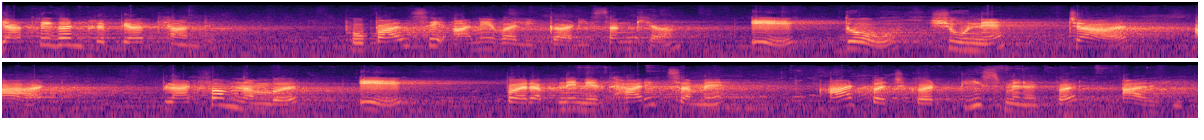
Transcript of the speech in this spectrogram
यात्रीगण कृपया ध्यान दें। भोपाल से आने वाली गाड़ी संख्या एक, दो, शून्य, चार, आठ, प्लेटफॉर्म नंबर एक पर अपने निर्धारित समय आठ बजकर तीस मिनट पर आ रही है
